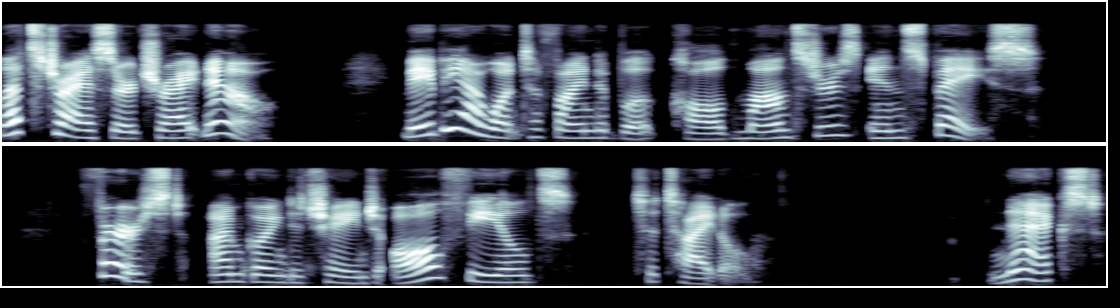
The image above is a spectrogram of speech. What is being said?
Let's try a search right now. Maybe I want to find a book called Monsters in Space. First, I'm going to change all fields to title. Next,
